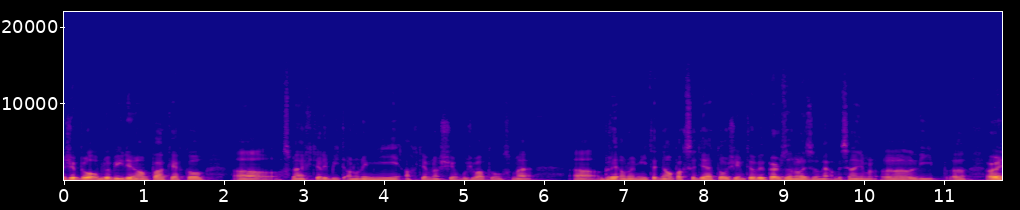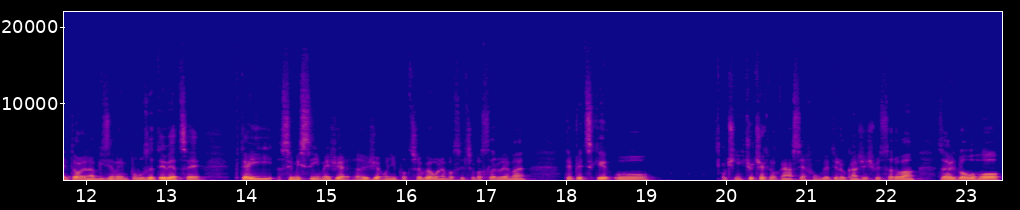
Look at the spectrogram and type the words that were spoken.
Že bylo období, kdy naopak jako uh, jsme chtěli být anonymní a k těm našim uživatelům jsme byli anonymní, teď naopak se děje to, že jim ty weby personalizujeme, aby se na něm eh, líp eh, orientovali. Nabízíme jim pouze ty věci, které si myslíme, že, že oni potřebují, nebo si třeba sledujeme typicky u učních čoček to krásně funguje, ty dokážeš vysledovat, za jak dlouho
